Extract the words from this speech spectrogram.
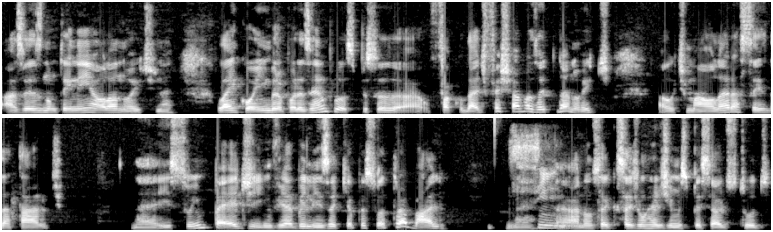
às vezes não tem nem aula à noite, né? Lá em Coimbra, por exemplo, as pessoas, a faculdade fechava às oito da noite. A última aula era às seis da tarde. Né? Isso impede, inviabiliza que a pessoa trabalhe. Né? Sim. A não ser que seja um regime especial de estudos,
